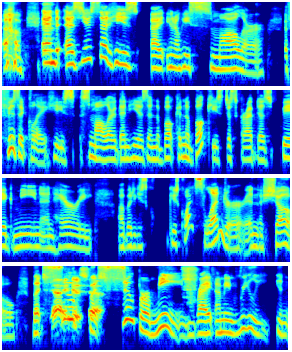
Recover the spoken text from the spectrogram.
um, and as you said he's uh, you know he's smaller physically he's smaller than he is in the book. In the book he's described as big mean and hairy uh, but he's he's quite slender in the show but yeah, super, is, yeah. but super mean right? I mean really an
